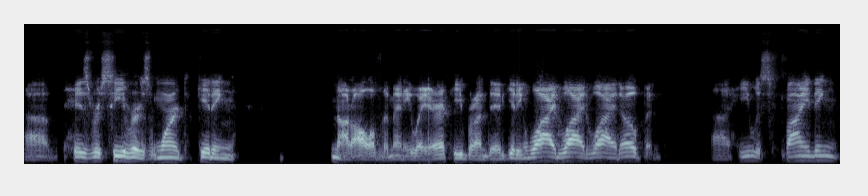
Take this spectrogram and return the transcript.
Uh, his receivers weren't getting, not all of them anyway, Eric Ebron did, getting wide, wide, wide open. Uh, he was finding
